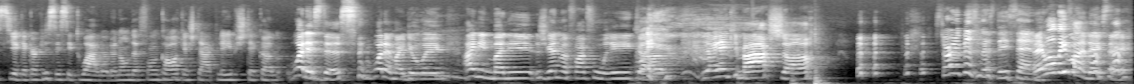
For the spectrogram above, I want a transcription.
s'il y a quelqu'un qui sait, c'est toi, là, le nombre de phone calls que je t'ai appelé, puis j'étais comme, What is this? What am I doing? I need money. Je viens de me faire fourrer, comme, il y a rien qui marche, Start a business, they said. It will be fun, they say.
